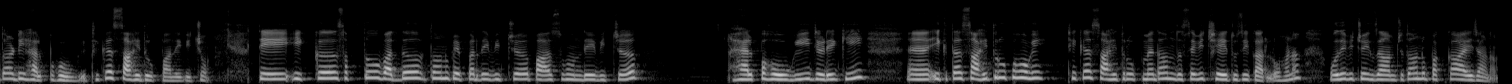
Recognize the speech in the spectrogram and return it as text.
ਤੁਹਾਡੀ ਹੈਲਪ ਹੋਊਗੀ, ਠੀਕ ਹੈ, ਸਾਹਿਤ ਰੂਪਾਂ ਦੇ ਵਿੱਚੋਂ। ਤੇ ਇੱਕ ਸਭ ਤੋਂ ਵੱਧ ਤੁਹਾਨੂੰ ਪੇਪਰ ਦੇ ਵਿੱਚ ਪਾਸ ਹੋਣ ਦੇ ਵਿੱਚ ਹੈਲਪ ਹੋਊਗੀ ਜਿਹੜੇ ਕਿ ਇੱਕ ਤਾਂ ਸਾਹਿਤ ਰੂਪ ਹੋ ਗਏ, ਠੀਕ ਹੈ, ਸਾਹਿਤ ਰੂਪ ਮੈਂ ਤੁਹਾਨੂੰ ਦੱਸਿਆ ਵੀ 6 ਤੁਸੀਂ ਕਰ ਲਓ, ਹਨਾ। ਉਹਦੇ ਵਿੱਚੋਂ ਐਗਜ਼ਾਮ 'ਚ ਤੁਹਾਨੂੰ ਪੱਕਾ ਆਏ ਜਾਣਾ।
